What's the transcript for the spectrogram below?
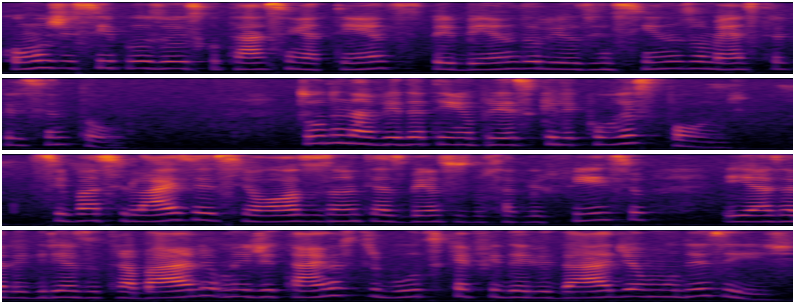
Como os discípulos o escutassem atentos, bebendo-lhe os ensinos, o mestre acrescentou: Tudo na vida tem o preço que lhe corresponde. Se vacilais receosos ante as bênçãos do sacrifício e as alegrias do trabalho, meditai nos tributos que a fidelidade ao mundo exige.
